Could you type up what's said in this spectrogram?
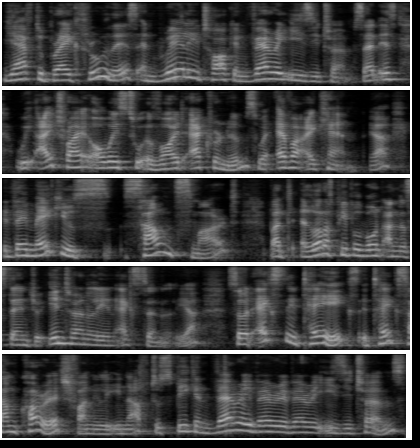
you have to break through this and really talk in very easy terms. That is, we, I try always to avoid acronyms wherever I can. Yeah. They make you s- sound smart, but a lot of people won't understand you internally and externally. Yeah. So it actually takes, it takes some courage, funnily enough, to speak in very, very, very easy terms.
